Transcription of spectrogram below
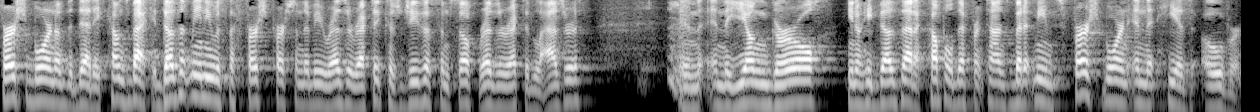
firstborn of the dead. He comes back. It doesn't mean he was the first person to be resurrected because Jesus himself resurrected Lazarus and, and the young girl. You know, he does that a couple different times, but it means firstborn in that he is over.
